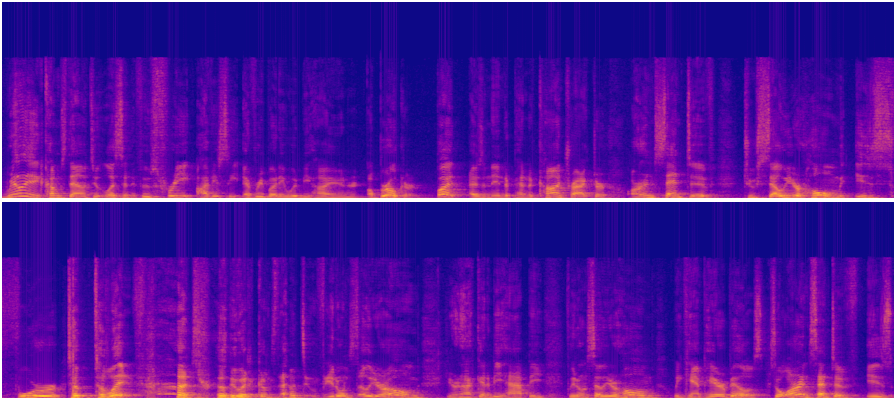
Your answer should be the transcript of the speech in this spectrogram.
really it comes down to listen. If it was free, obviously everybody would be hiring a broker. But as an independent contractor, our incentive to sell your home is for to, to live. That's really what it comes down to. If you don't sell your home, you're not going to be happy. If we don't sell your home, we can't pay our bills. So our incentive is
